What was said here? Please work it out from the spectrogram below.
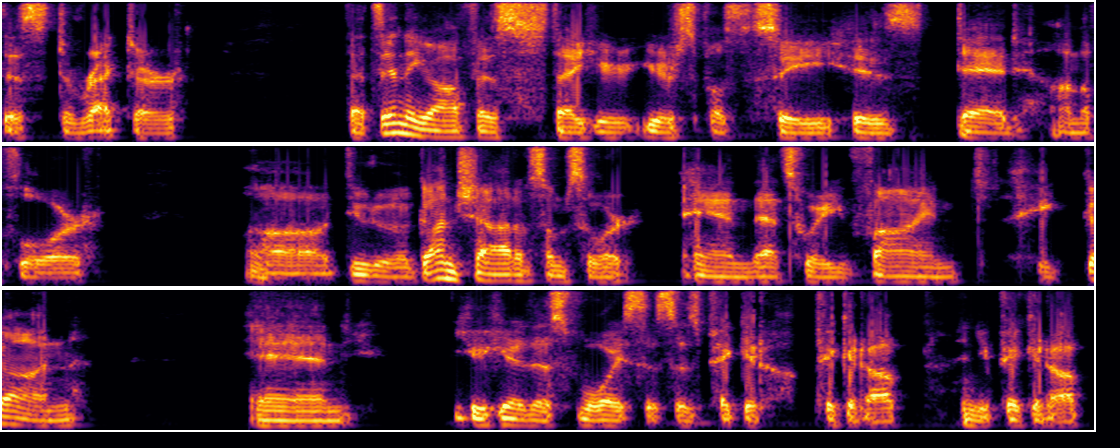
this director that's in the office that you're, you're supposed to see is dead on the floor uh, due to a gunshot of some sort. And that's where you find a gun, and you hear this voice that says, Pick it up, pick it up. And you pick it up.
